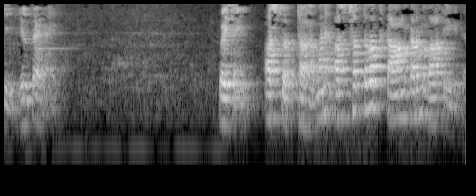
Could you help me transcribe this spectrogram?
कि हिलता रहेगा वैसे ही, अश्वत्थ, माने अश्वत्वत काम कर्म बात एक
